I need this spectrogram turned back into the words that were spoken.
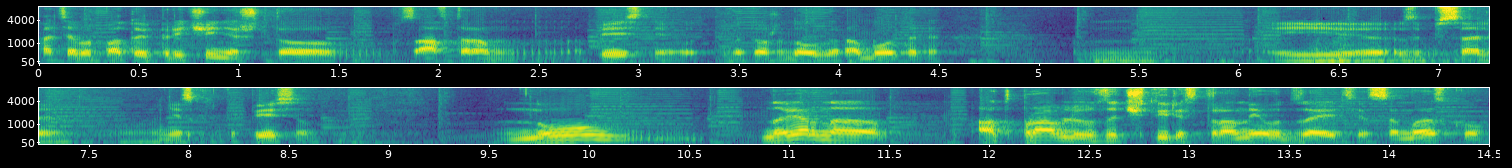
хотя бы по той причине, что с автором песни вот, мы тоже долго работали и записали несколько песен. Ну, наверное, отправлю за четыре страны, вот за эти смс-ку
